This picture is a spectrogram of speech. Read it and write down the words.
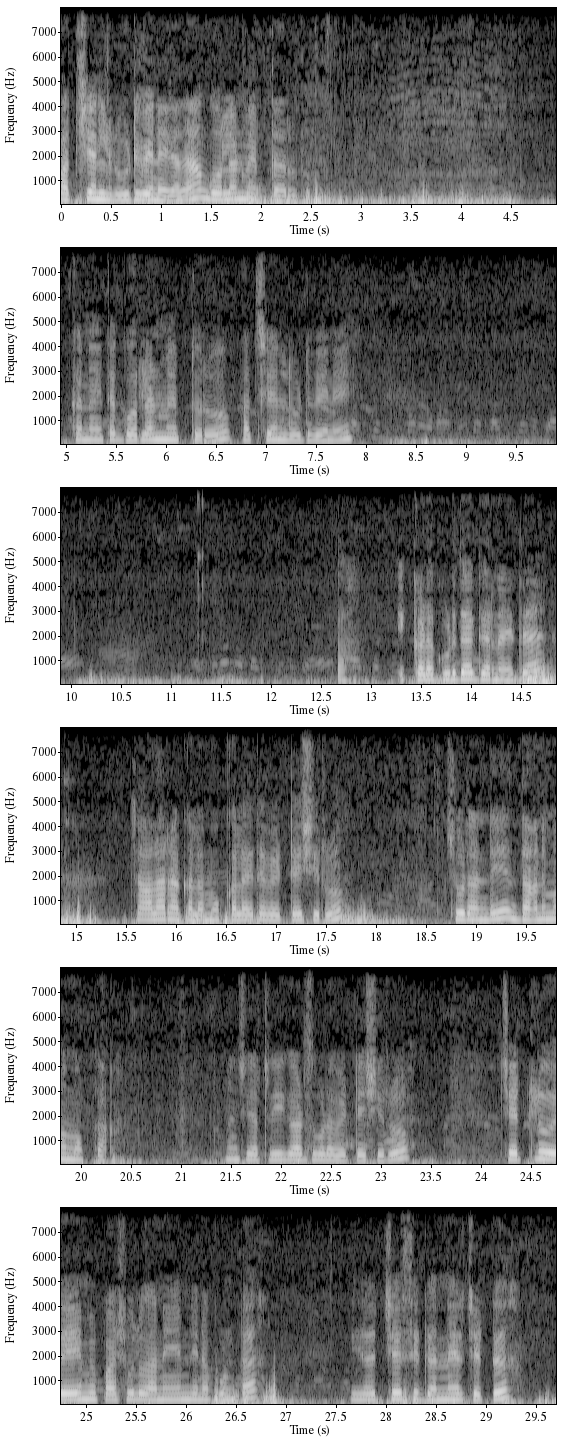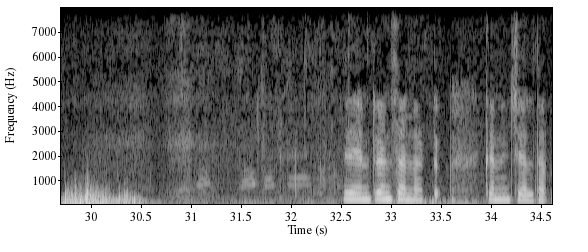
పచ్చి ఎండ్లు పోయినాయి కదా గొర్రెలను మేపుతారు. ఇక్కడనైతే గొర్రెలను మేపుతారు. పచ్చేను లూటి ఇక్కడ గుడి దగ్గరనైతే చాలా రకాల మొక్కలు అయితే పెట్టేసిర్రు. చూడండి దానిమ్మ మొక్క. మంచిగా ట్రీ గార్డ్స్ కూడా పెట్టేసిర్రు. చెట్లు ఏమి పశువులు కానీ ఏం తినకుండా ఇది వచ్చేసి గన్నేరు చెట్టు. ఇది ఎంట్రన్స్ అన్నట్టు. ఇక్కడి నుంచి వెళ్తాం.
